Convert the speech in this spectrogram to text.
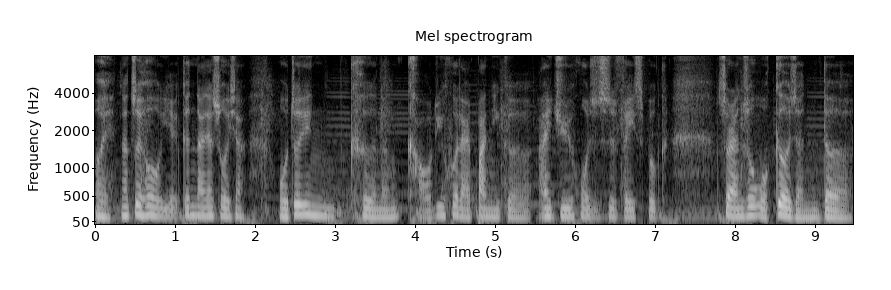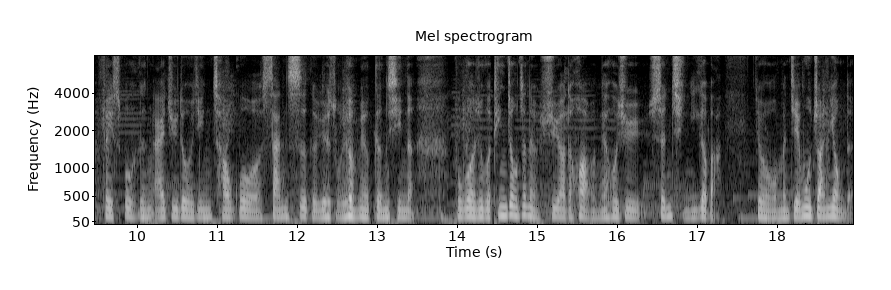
OK，那最后也跟大家说一下，我最近可能考虑会来办一个 IG 或者是 Facebook。虽然说我个人的 Facebook 跟 IG 都已经超过三四个月左右没有更新了，不过如果听众真的有需要的话，我应该会去申请一个吧，就我们节目专用的。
